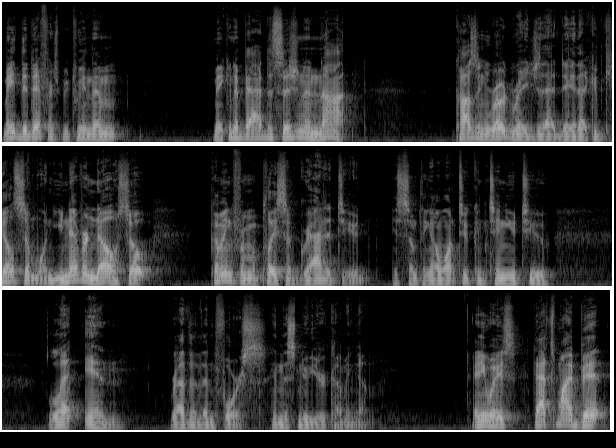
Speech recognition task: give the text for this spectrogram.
made the difference between them making a bad decision and not. Causing road rage that day that could kill someone. You never know. So, coming from a place of gratitude is something I want to continue to let in rather than force in this new year coming up. Anyways, that's my bit.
